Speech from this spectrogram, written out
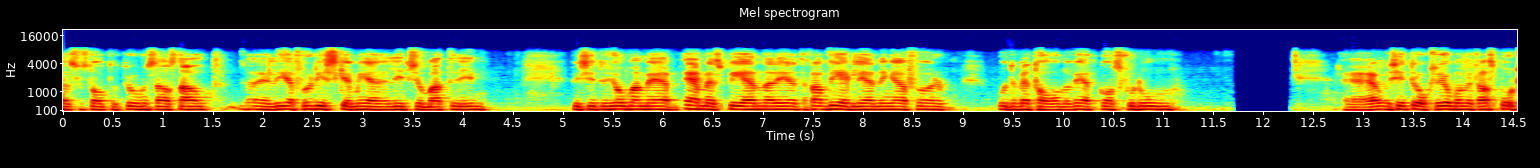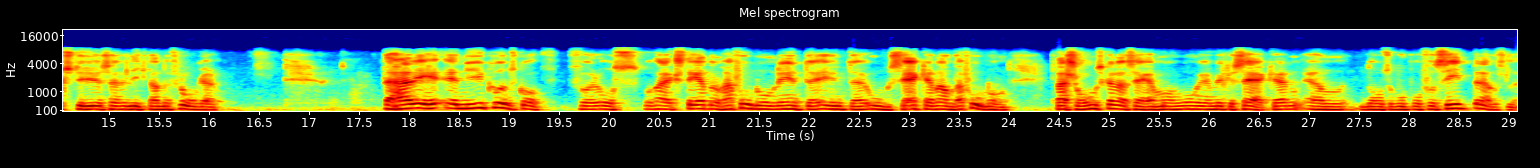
alltså Statens provningsanstalt, där det är risker med litiumbatterin. Vi sitter och jobbar med MSB när det gäller att ta fram vägledningar för både metan och vätgasfordon. Eh, och vi sitter också och jobbar med Transportstyrelsen och liknande frågor. Det här är en ny kunskap för oss på verkstäden. De här fordonen är inte, är inte osäkrare än andra fordon. Tvärtom skulle jag säga, många gånger mycket säkrare än de som går på fossilt bränsle.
